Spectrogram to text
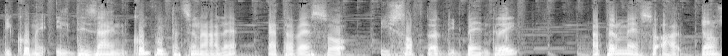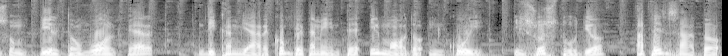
di come il design computazionale attraverso i software di Bentley ha permesso a Johnson Pilton Walker di cambiare completamente il modo in cui il suo studio ha pensato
